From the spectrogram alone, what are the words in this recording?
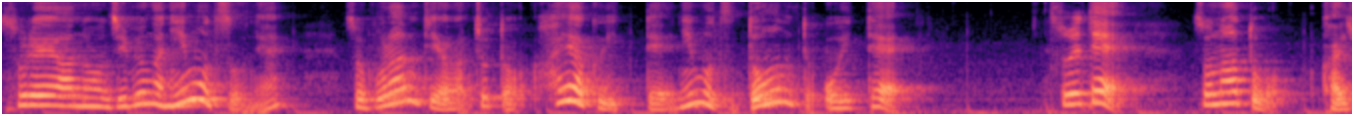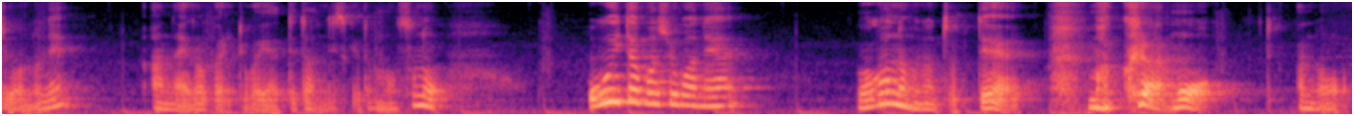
それあの自分が荷物をねそうボランティアがちょっと早く行って荷物ドンって置いてそれでその後会場のね案内係とかやってたんですけどもその置いた場所がね分かんなくなっちゃって 真っ暗もうあの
